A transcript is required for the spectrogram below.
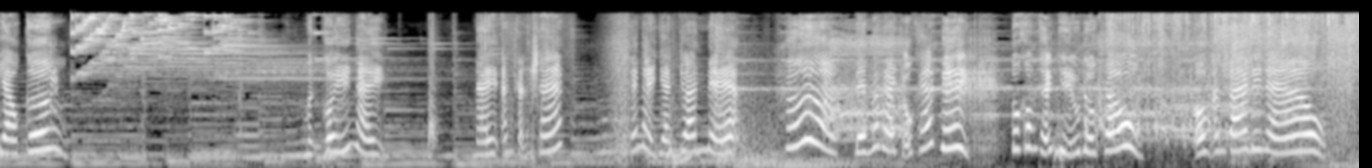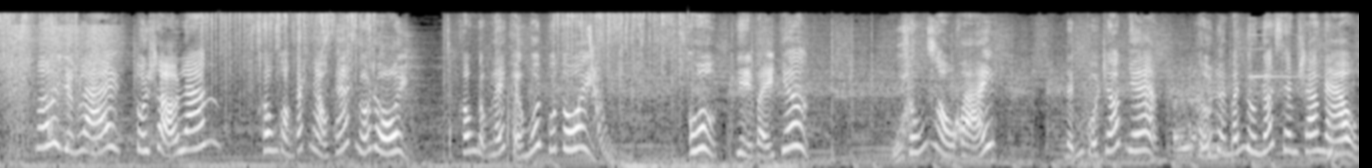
Chào cưng. Mình có ý này. Này anh cảnh sát. Cái này dành cho anh nè. À, Đem nó ra chỗ khác đi. Tôi không thể chịu được đâu. Ôm anh ta đi nào. À, Dừng lại. Tôi sợ lắm. Không còn cách nào khác nữa rồi. Không được lấy kẹo mút của tôi. Ồ gì vậy chứ? Súng ngầu vải Đỉnh của chớp nha. Thử trên bánh donut xem sao nào.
